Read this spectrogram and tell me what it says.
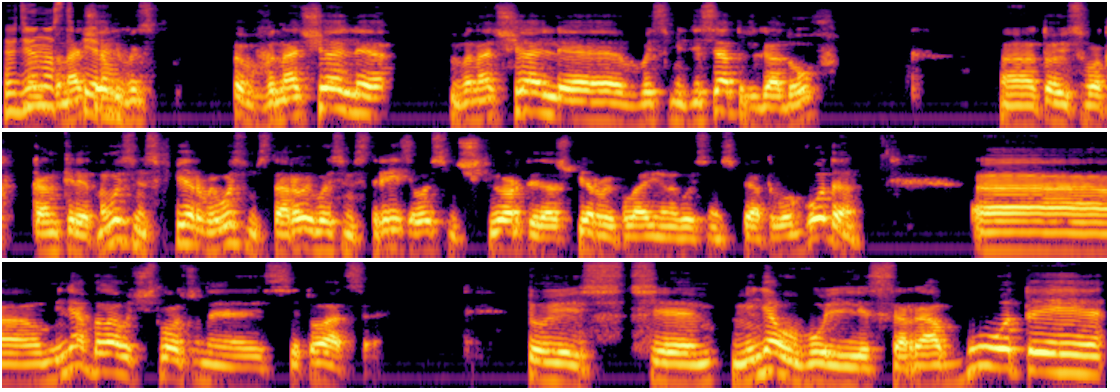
В 91-м? В начале, в начале 80-х годов то есть вот конкретно 81, 82, 83, 84, даже первая половина 85 года, а, у меня была очень сложная ситуация. То есть э, меня уволили с работы,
